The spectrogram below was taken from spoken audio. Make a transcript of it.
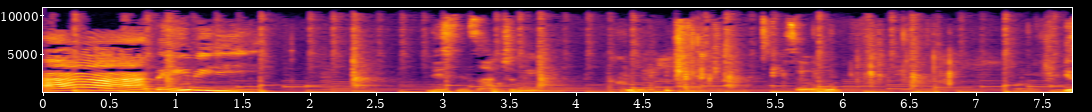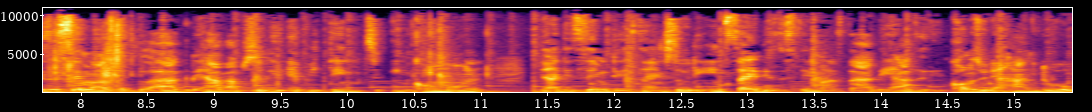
Ah baby. This is actually cool so it's the same as the black. They have absolutely everything to, in common. They are the same design. So the inside is the same as that. They have it comes with a handle.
